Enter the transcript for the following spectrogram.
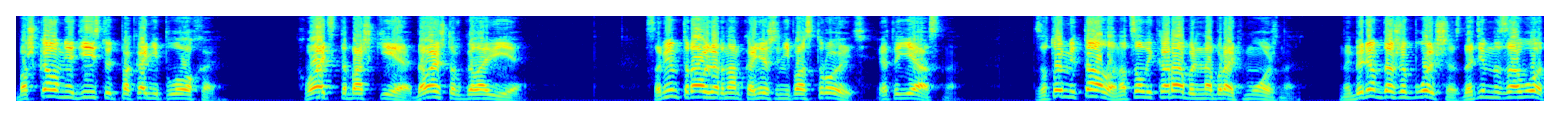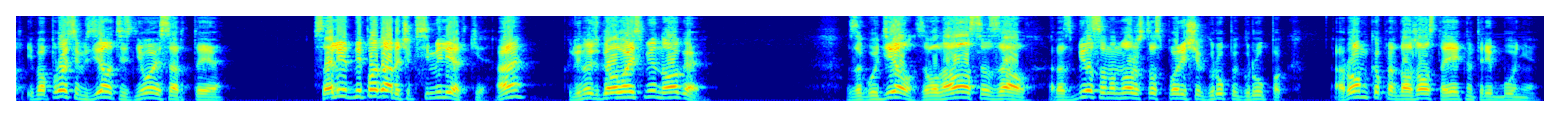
Башка у меня действует пока неплохо. Хватит о башке, давай что в голове. Самим траулер нам, конечно, не построить, это ясно. Зато металла на целый корабль набрать можно. Наберем даже больше, сдадим на завод и попросим сделать из него СРТ. Солидный подарочек семилетке, а? Клянусь головой осьминога. Загудел, заволновался зал, разбился на множество спорящих групп и группок, а Ромка продолжал стоять на трибуне.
